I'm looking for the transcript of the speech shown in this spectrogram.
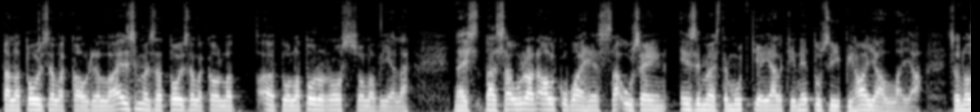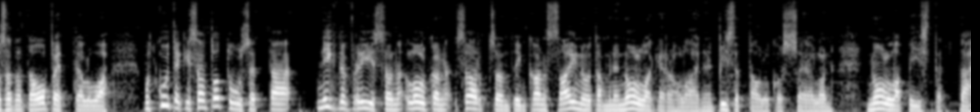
tällä toisella kaudella, ensimmäisellä toisella kaudella tuolla Toro Rossolla vielä näissä, tässä uran alkuvaiheessa usein ensimmäisten mutkien jälkeen etusiipi hajalla ja se on osa tätä opettelua, mutta kuitenkin se on totuus, että Nick de Vries on Logan Sargentin kanssa ainoa tämmöinen nollakerholainen pistetaulukossa, jolla on nolla pistettä.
